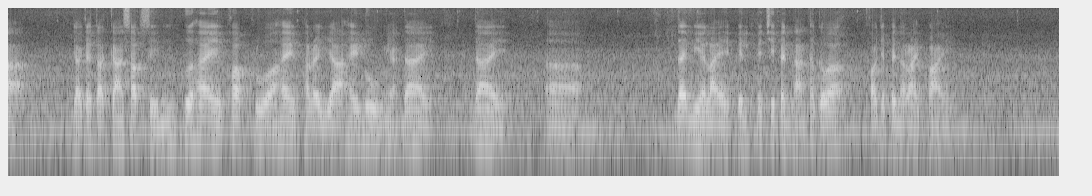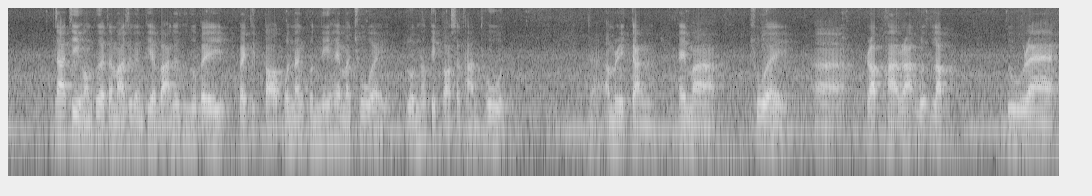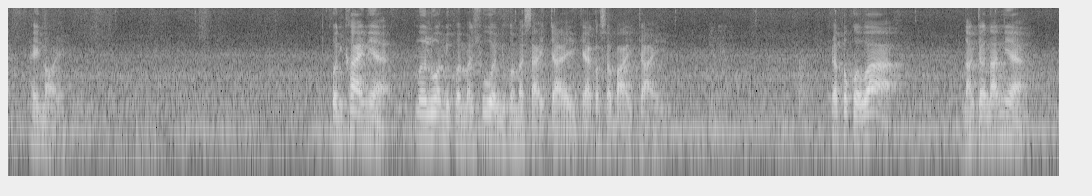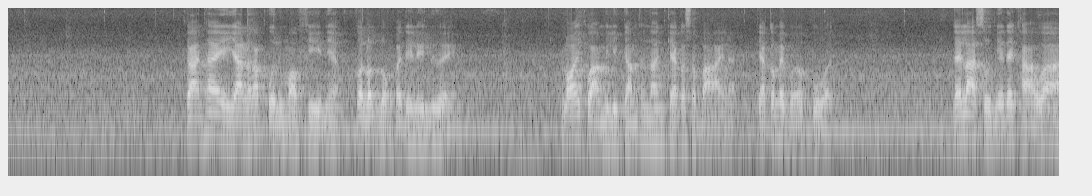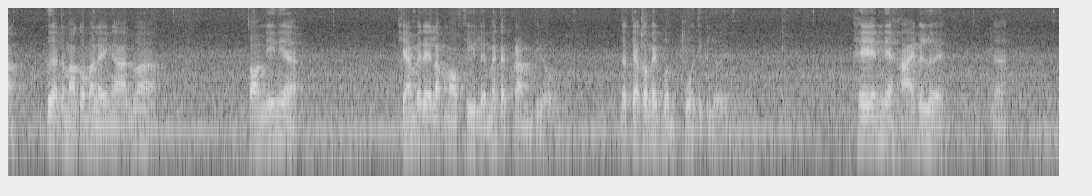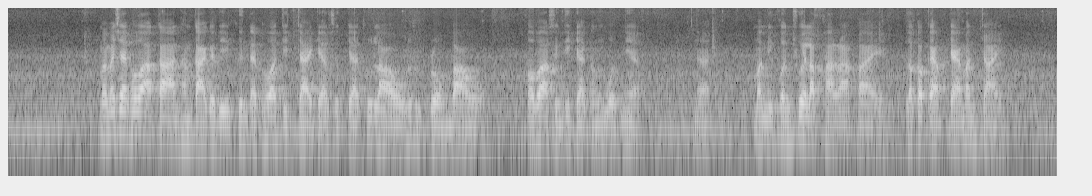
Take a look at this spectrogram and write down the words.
อยากจะจัดการทรัพย์สินเพื่อให้ครอบครัวให้ภรรยาให้ลูกเนี่ยได้ได้ได้มีอะไรเป็นเป็นชิ้นเป็นอันถ้าเกิดว่าเขาจะเป็นอะไรไป หน้าที่ของเพื่อนตมาซึ่งเป็นพยาบาลก็คือไปไปติดต่อคนนั้นคนนี้ให้มาช่วย รวมทั้งติดต่อสถานทูตนะอเมริกันให้มาช่วยรับภาระรับดูแลให้หน่อย คนไข้เนี่ยเมื่อรู้ว่ามีคนมาช่วย มีคนมาใส่ใจ แกก็สบายใจ แล้วปรากฏว่าหลังจากนั้นเนี่ย การให้ยาระงับปวดหรือมอร์ฟีนเนี่ยก็ลดลงไปได้เรื่อยๆร้อยกว่ามิลลิกรัมเท่านั้นแกก็สบายแล้วแกก็ไม่เบื่อปวด ได้ล่าสุดเนี่ยได้ข่าวว่าเพื่อนอาตมาก็มารายงานว่า ตอนนี้เนี่ย แกไม่ได้รับมอร์ฟีนเลยแม้แต่กรัมเดียว แล้วแกก็ไม่บ่นปวดอีกเลย เพนเนี่ยหายไปเลยนะ มันไม่ใช่เพราะว่าอาการทางกายก็ดีขึ้น แต่เพราะว่าจิตใจแกรู้สึกแกทุเลารู้สึกโปร่งเบา เพราะว่าสิ่งที่แกกังวลเนี่ยนะมันมีคนช่วยรับภาระไป แล้วก็แกแกมั่นใจ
